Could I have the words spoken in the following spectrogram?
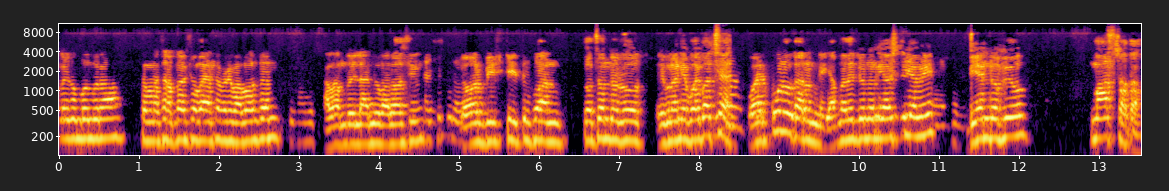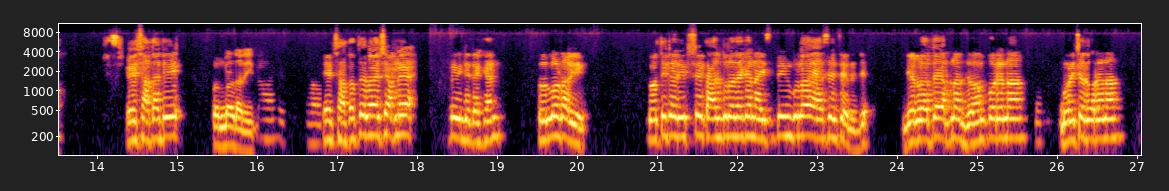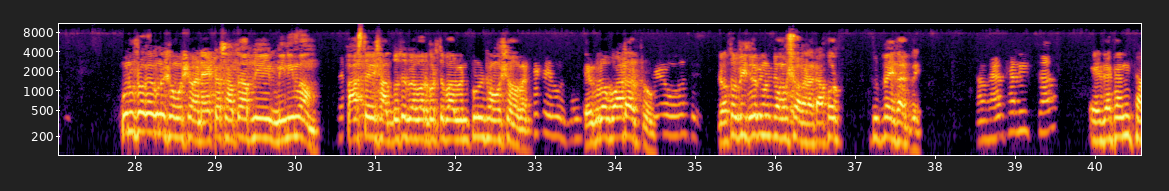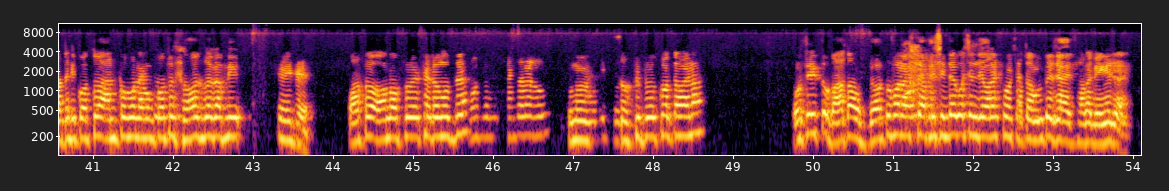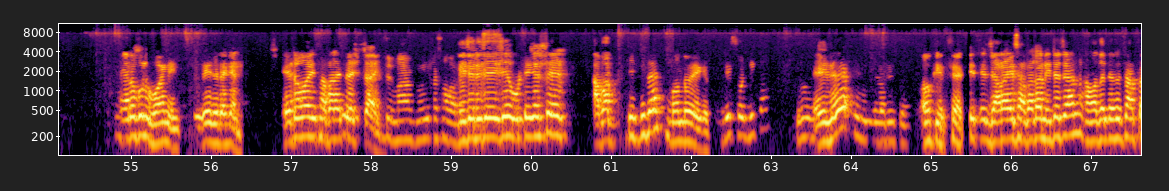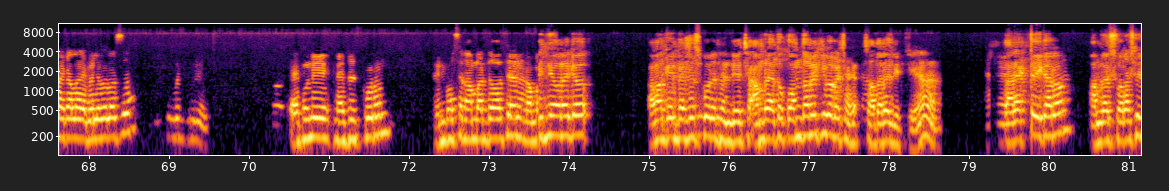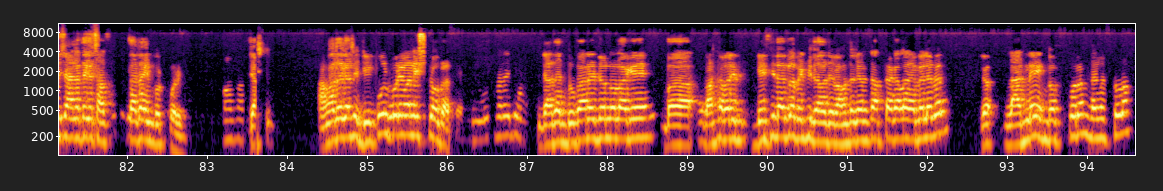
আসসালামাইকুম বন্ধুরা কেমন আছেন আপনারা সবাই? আশা করি ভালো আছেন। আলহামদুলিল্লাহ আমিও ভালো আছি। ঝড় বৃষ্টি তুফান প্রচণ্ড রোদ এগুলো নিয়ে ভয় পাচ্ছেন? ভয়ের কোনো কারণ নেই। আপনাদের জন্য নিয়ে আসছি আমি বিএনডব্লিউ স্মার্ট ছাতা। এই ছাতাটি ষোলো তারিখ। এই ছাতাতে রয়েছে আপনি এই যে দেখেন ষোলো তারিখ। প্রতিটা রিক্সে কাজগুলো দেখেন স্প্রিংগুলো এসেছেন যেগুলোতে আপনার জং করে না মরিচা ধরে না কোনো প্রকার কোনো সমস্যা হয় না। একটা ছাতা আপনি মিনিমাম পাঁচ থেকে সাত বছর ব্যবহার করতে পারবেন, কোনো সমস্যা হবে না। এগুলো ওয়াটার প্রুফ যত ভিজলে কোনো সমস্যা হবে না, কাপড় শুকনাই থাকবে। এই দেখেন, ছাতাটি কত আনকমন এবং কত সহজ ভাবে আপনি এই কত অন অফ রয়েছে এটার মধ্যে? কোনো শক্তি প্রয়োগ করতে হয় না। অতিরিক্ত বাতাস তুফান আসলে আপনি চিন্তা করছেন যে অনেক সময় ছাতা উল্টে যায়, ছাতা ভেঙে যায়। এর কোনো ভয় নেই। এই যে দেখেন এটা ওই একটা স্টাইল নিজে নিজে এই যে উল্টে গেছে আবার বন্ধ হয়ে গেছে। এই যে ওকে যারা এই ছাতাটা নিতে চান আমাদের কাছে চারটা কালার অ্যাভেলেবেল আছে। এখনই মেসেজ করুন। ইনবক্সে নাম্বার দেওয়া আছে নাম্বার নিয়ে অনেকে আমাকে মেসেজ করেছেন যে আমরা এত কম দামে কীভাবে ছাতাটা দিচ্ছি হ্যাঁ? তার একটাই কারণ আমরা সরাসরি চায়না থেকে ছাতাটা ইম্পোর্ট করি। আমাদের কাছে বিপুল পরিমাণে স্টক আছে। যাদের দোকানের জন্য লাগে বা বাসা বাড়ি বেশি লাগলে বেশি দেওয়া যাবে। আমাদের কাছে চারটা কালার অ্যাভেলেবেল লাগলে ইনবক্স করুন মেসেজ করুন।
